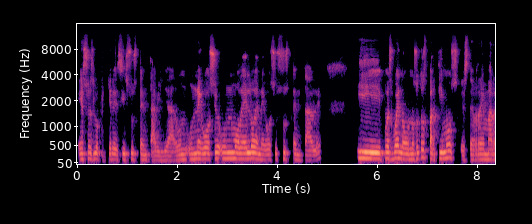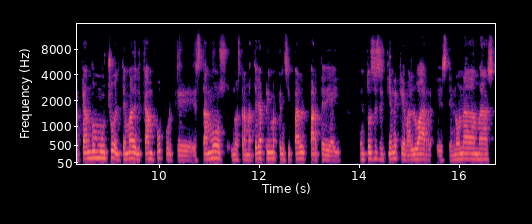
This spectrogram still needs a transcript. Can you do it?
Eso es lo que quiere decir sustentabilidad, un, negocio, un modelo de negocio sustentable. Y pues bueno, nosotros partimos este, remarcando mucho el tema del campo porque estamos, nuestra materia prima principal parte de ahí. Entonces se tiene que evaluar este, no nada más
